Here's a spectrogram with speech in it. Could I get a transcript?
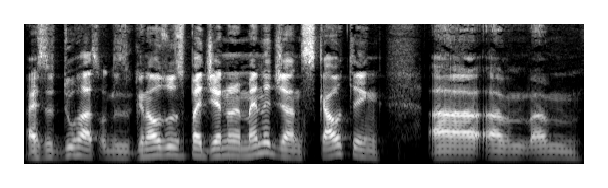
also du hast, und genauso ist es bei General Managern, Scouting, äh, ähm, ähm,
